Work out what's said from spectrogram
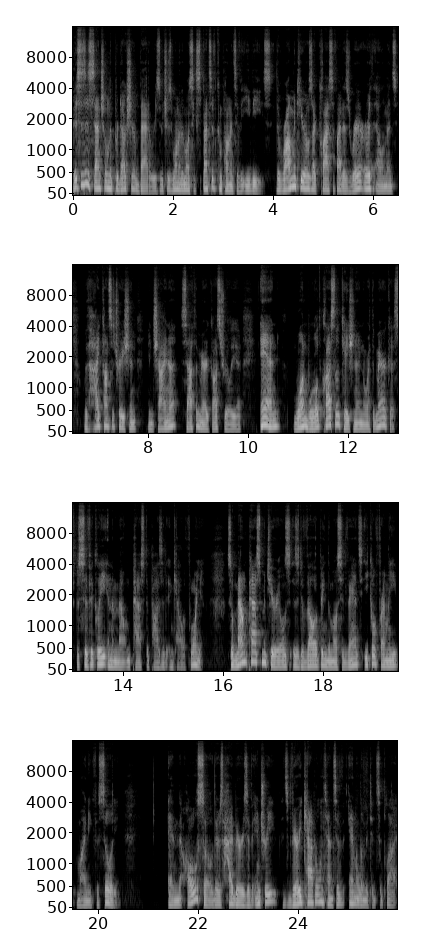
This is essential in the production of batteries, which is one of the most expensive components of EVs. The raw materials are classified as rare earth elements with high concentration in China, South America, Australia, and one world class location in North America, specifically in the Mountain Pass deposit in California. So, Mountain Pass Materials is developing the most advanced eco friendly mining facility. And also, there's high barriers of entry, it's very capital intensive, and a limited supply.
